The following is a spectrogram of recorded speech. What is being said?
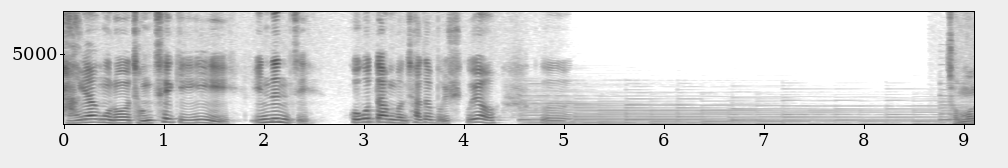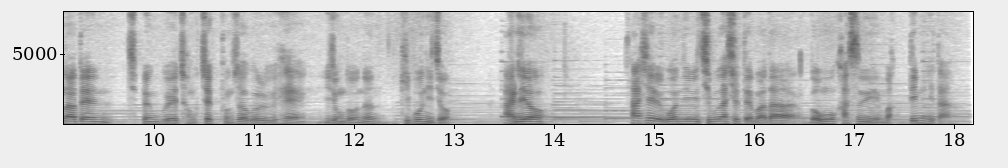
방향으로 정책이 있는지 그것도 한번 찾아보시고요. 그 전문화된 집행부의 정책 분석을 위해 이 정도는 기본이죠. 아니요. 사실 의원님이 질문하실 때마다 너무 가슴이 막 뜁니다.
